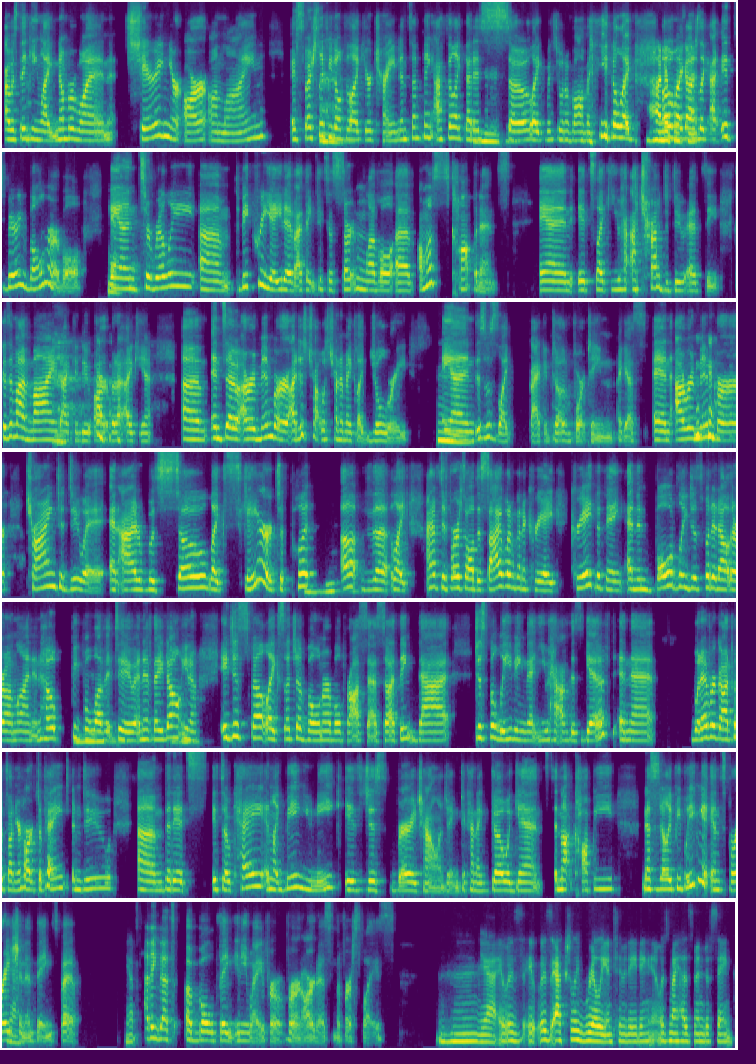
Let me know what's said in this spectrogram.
I was thinking like number one, sharing your art online, especially if you don't feel like you're trained in something, I feel like that is Mhm. so like makes you want to vomit, you know, like, 100%. oh my gosh, like I- it's very vulnerable. Yeah. And to really um to be creative, I think takes a certain level of almost confidence. And it's like you I tried to do Etsy because in my mind I can do art, but I, I can't. Um, and so I remember I just try, was trying to make like jewelry Mm. and this was like back in 2014 i guess and i remember trying to do it and i was so like scared to put Mhm. up the like i have to first of all decide what i'm going to create create the thing and then boldly just put it out there online and hope people Mhm. love it too and if they don't you know it just felt like such a vulnerable process so i think that just believing that you have this gift and that whatever god puts on your heart to paint and do um that it's it's okay and like being unique is just very challenging to kind of go against and not copy necessarily people you can get inspiration and things but Yep. i think that's a bold thing anyway for for an artist in the first place Mhm. Yeah, it was it was actually really intimidating. It was my husband just saying,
